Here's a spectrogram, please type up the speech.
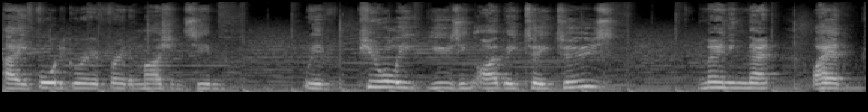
a 4 degree of freedom motion sim with purely using IBT2s, meaning that I had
